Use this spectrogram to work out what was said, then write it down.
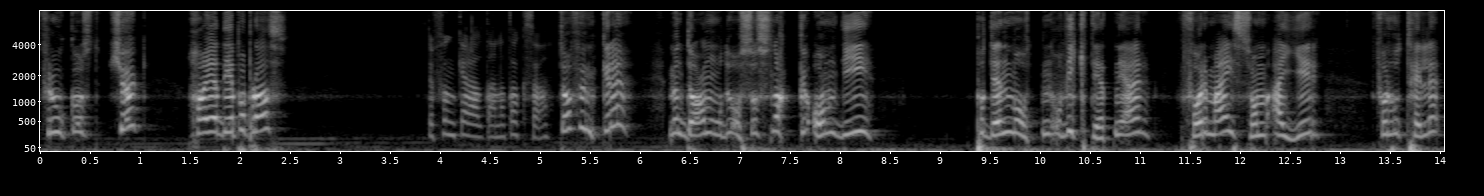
frokost, kjøk. Har jeg det på plass, Det funker alt annet også. da funker det. Men da må du også snakke om de på den måten og viktigheten de er for meg som eier for hotellet.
